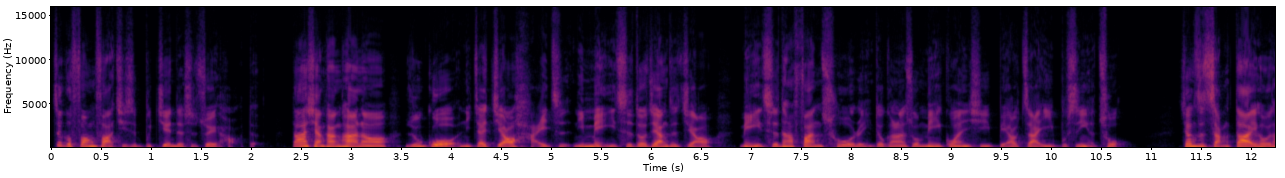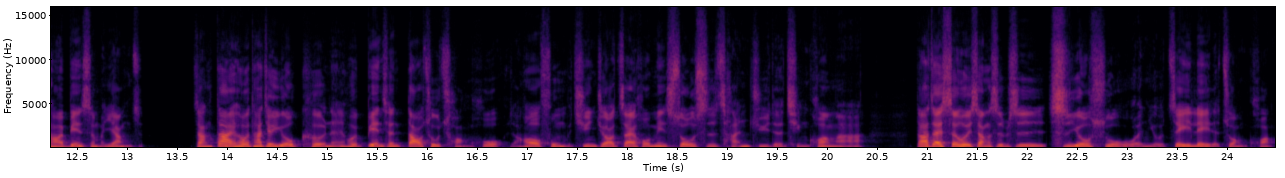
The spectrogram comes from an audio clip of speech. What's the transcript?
这个方法其实不见得是最好的。大家想看看哦，如果你在教孩子，你每一次都这样子教，每一次他犯错了，你都跟他说没关系，不要在意，不是你的错。这样子长大以后，他会变什么样子？长大以后，他就有可能会变成到处闯祸，然后父母亲就要在后面收拾残局的情况啊！大家在社会上是不是时有所闻，有这一类的状况？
